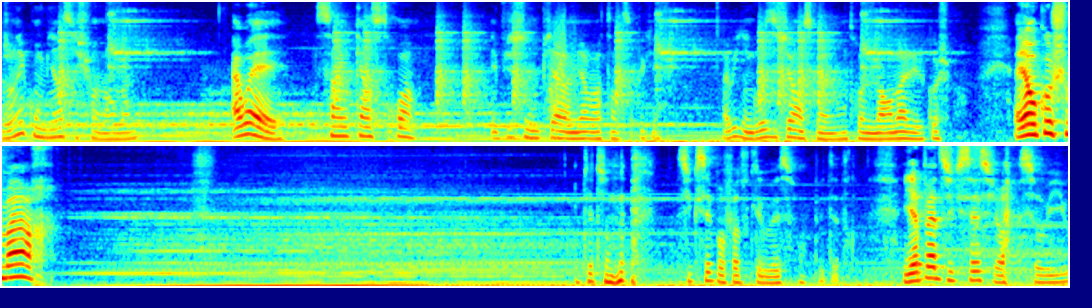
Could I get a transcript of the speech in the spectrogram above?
J'en ai combien si je suis en normal? Ah ouais 5, 15, 3. Et plus une pierre miroitante. Ok. Ah oui, il y a une grosse différence quand même entre le normal et le cauchemar. Elle est en cauchemar Peut-être une succès pour faire toutes les mauvaises fins, peut-être. Il n'y a pas de succès sur, sur Wii U.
